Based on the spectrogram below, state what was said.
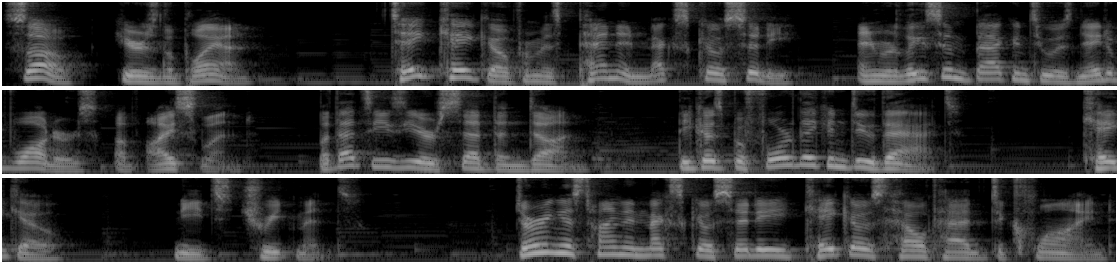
So, here's the plan. Take Keiko from his pen in Mexico City and release him back into his native waters of Iceland. But that's easier said than done, because before they can do that, Keiko needs treatment. During his time in Mexico City, Keiko's health had declined.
